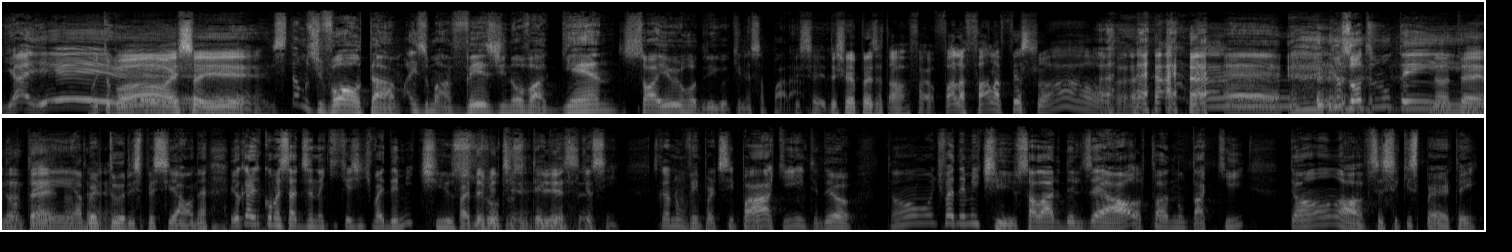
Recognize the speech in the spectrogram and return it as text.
E aí? Muito bom, é isso aí. Estamos de volta, mais uma vez, de novo again. Só eu e o Rodrigo aqui nessa parada. Isso aí, deixa eu representar o Rafael. Fala, fala, pessoal! é. E os outros não tem, não tem, não, não tem, tem não abertura tem. especial, né? Eu quero começar dizendo aqui que a gente vai demitir os, vai demitir, outros integrantes, isso. porque assim, os caras não vêm participar aqui, entendeu? Então a gente vai demitir. O salário deles é alto, alto. para não estar tá aqui. Então, ó, você fica esperto, hein?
